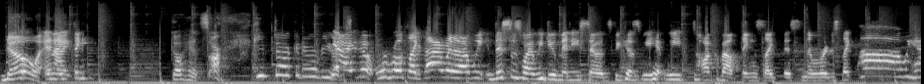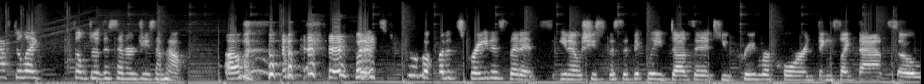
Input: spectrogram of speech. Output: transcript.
No, and, and I, I think go ahead. Sorry, I keep talking over you. Yeah, I know. We're both like, ah, we, this is why we do mini-sodes because we we talk about things like this, and then we're just like, ah, we have to like filter this energy somehow. Um, but it's true. But what it's great is that it's you know she specifically does it. You pre-record things like that. So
